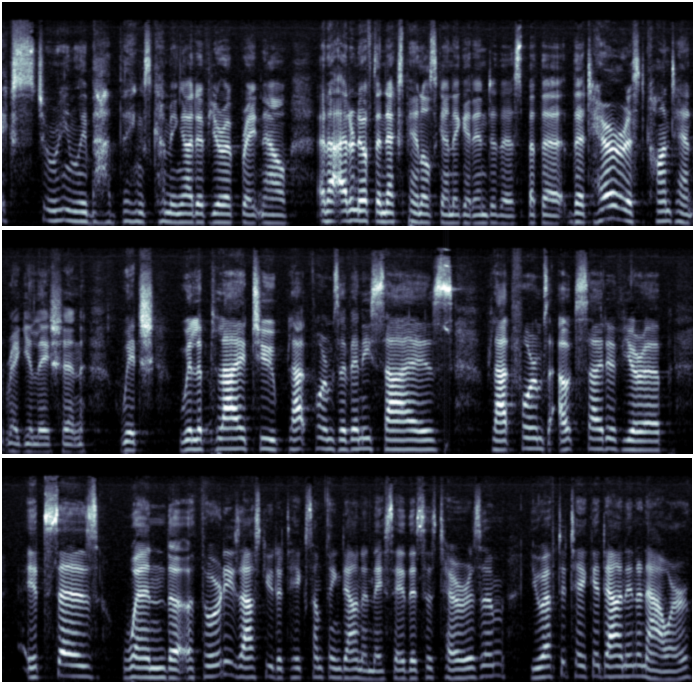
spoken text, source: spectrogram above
extremely bad things coming out of Europe right now. And I, I don't know if the next panel is going to get into this, but the, the terrorist content regulation, which will apply to platforms of any size, platforms outside of Europe, it says when the authorities ask you to take something down and they say this is terrorism, you have to take it down in an hour.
